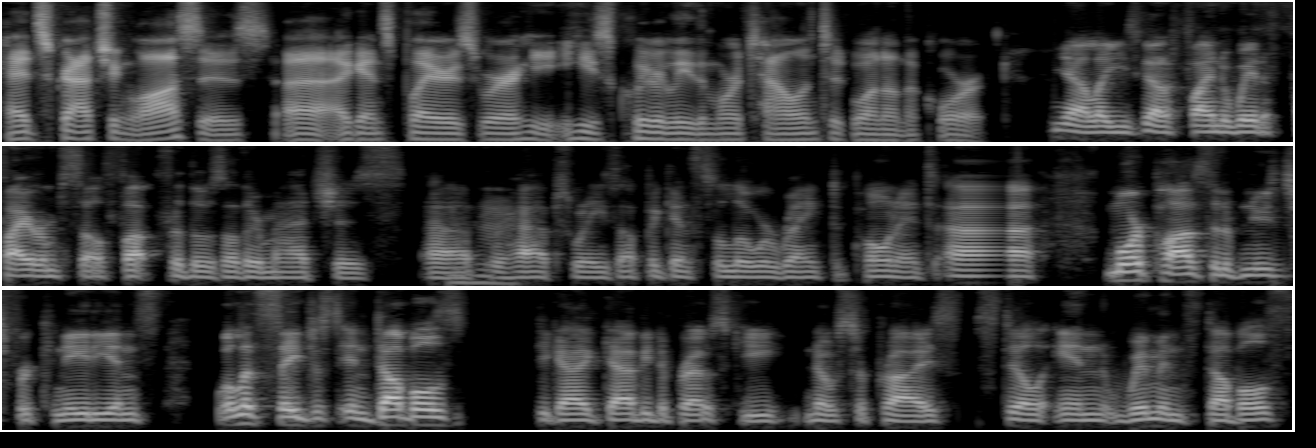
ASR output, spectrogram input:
head scratching losses uh, against players where he he's clearly the more talented one on the court. Yeah like he's got to find a way to fire himself up for those other matches uh, mm-hmm. perhaps when he's up against a lower ranked opponent. Uh, more positive news for canadians. Well let's say just in doubles Gabby Dabrowski, no surprise, still in women's doubles,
